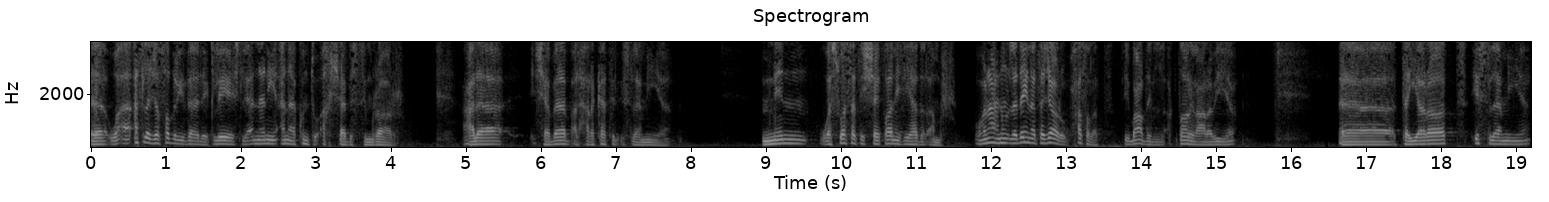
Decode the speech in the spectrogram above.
أه، وأثلج صدري ذلك. ليش؟ لأنني أنا كنت أخشى باستمرار على شباب الحركات الإسلامية من وسوسة الشيطان في هذا الأمر. ونحن لدينا تجارب حصلت في بعض الأقطار العربية. آه، تيارات إسلامية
